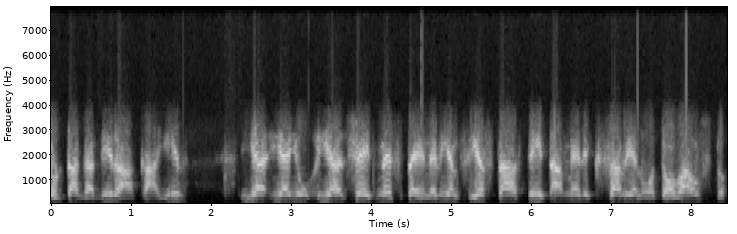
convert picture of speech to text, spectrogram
tur tagad Irākā ir. Ja, ja, ju, ja šeit nespēja neviens iestāstīt Amerikas Savienoto valstu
